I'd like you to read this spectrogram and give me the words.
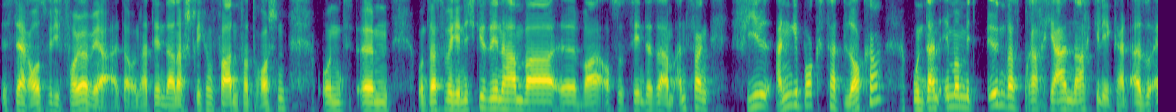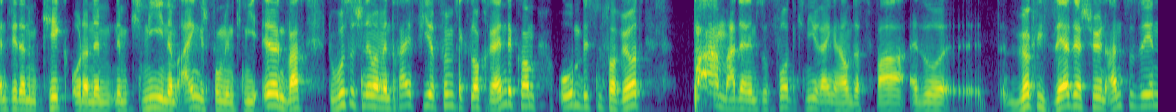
ist er raus wie die Feuerwehr, Alter, und hat den da nach Strich und Faden verdroschen. Und, ähm, und was wir hier nicht gesehen haben, war, äh, war auch so Szenen, dass er am Anfang viel angeboxt hat, locker, und dann immer mit irgendwas Brachial nachgelegt hat. Also entweder einem Kick oder einem, einem Knie, einem eingesprungenen Knie, irgendwas. Du wusstest schon immer, wenn drei, vier, fünf, sechs lockere Hände kommen, oben ein bisschen verwirrt, bam, hat er ihm sofort ein Knie reingehauen. Das war also äh, wirklich sehr, sehr schön anzusehen.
